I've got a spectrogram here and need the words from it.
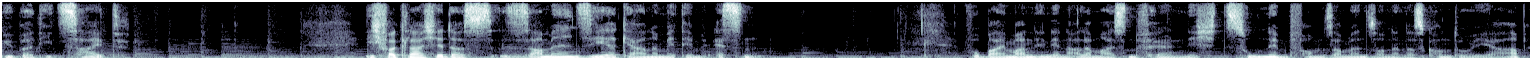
über die Zeit. Ich vergleiche das Sammeln sehr gerne mit dem Essen wobei man in den allermeisten Fällen nicht zunimmt vom Sammeln, sondern das Konto eher ab.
